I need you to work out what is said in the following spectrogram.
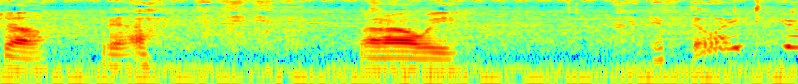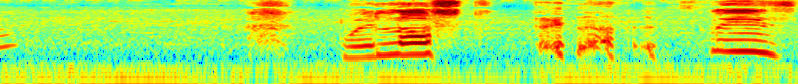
Shell, Yeah. where are we? I have no idea. We're lost. Please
